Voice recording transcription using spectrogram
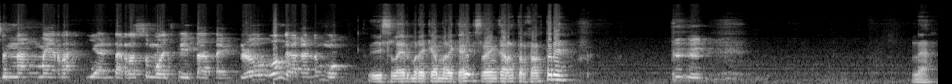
benang merah di antara semua cerita Tank lo nggak akan nemu. Jadi selain mereka mereka selain karakter karakter ya. Nah,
